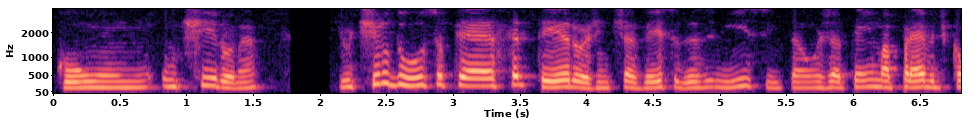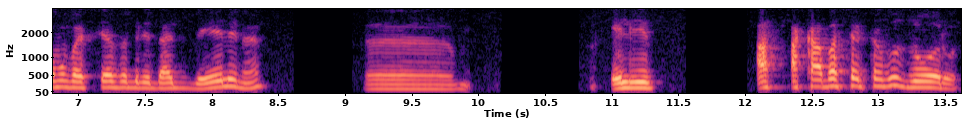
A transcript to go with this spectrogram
com um tiro, né? E o tiro do Usopp é certeiro, a gente já vê isso desde o início, então já tem uma prévia de como vai ser as habilidades dele, né? Uh, ele acaba acertando o Zoro.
